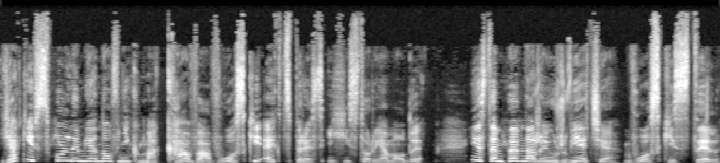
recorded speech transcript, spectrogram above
Jaki wspólny mianownik ma kawa, włoski ekspres i historia mody? Jestem pewna, że już wiecie, włoski styl.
